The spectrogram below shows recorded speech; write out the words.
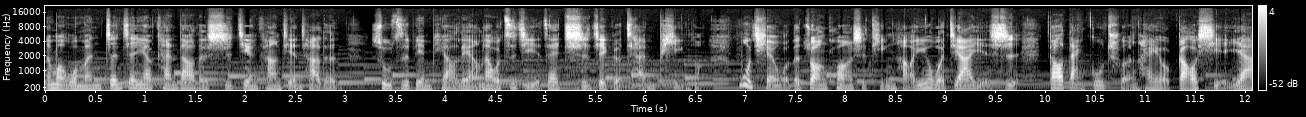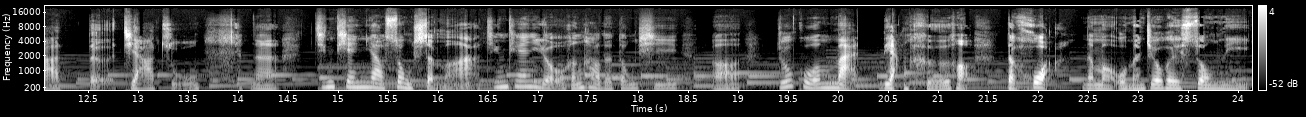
那么我们真正要看到的是健康检查的数字变漂亮。那我自己也在吃这个产品哈，目前我的状况是挺好，因为我家也是高胆固醇还有高血压的家族。那今天要送什么啊？今天有很好的东西，呃，如果买两盒哈的话，那么我们就会送你。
